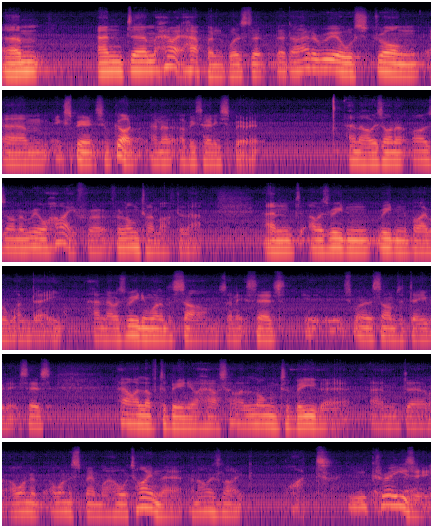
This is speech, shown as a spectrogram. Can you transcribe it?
Um, and um, how it happened was that, that I had a real strong um, experience of God and of His Holy Spirit. And I was on a, I was on a real high for a, for a long time after that. And I was reading, reading the Bible one day, and I was reading one of the Psalms, and it says, it's one of the Psalms of David, it says, how I love to be in your house, how I long to be there, and uh, I want to I want to spend my whole time there. And I was like, what? Are you crazy?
